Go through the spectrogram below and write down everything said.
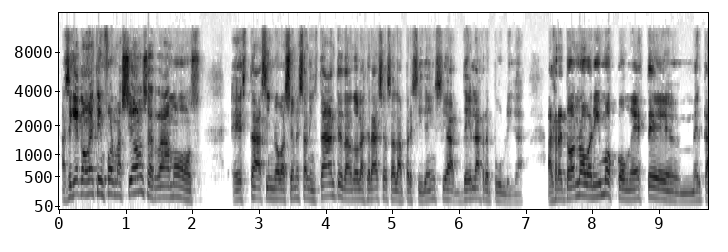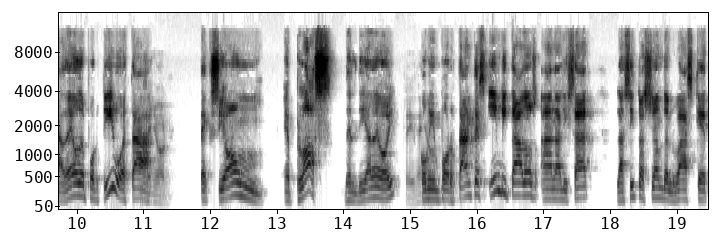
Así que con esta información cerramos estas innovaciones al instante, dando las gracias a la presidencia de la República. Al retorno venimos con este mercadeo deportivo, esta sección eh, plus del día de hoy, con importantes invitados a analizar la situación del básquet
